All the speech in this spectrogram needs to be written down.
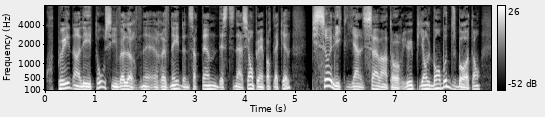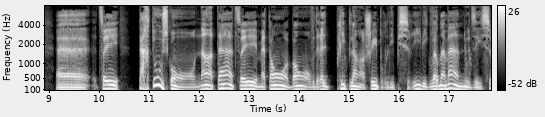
couper dans les taux s'ils veulent revenir d'une certaine destination, peu importe laquelle. Puis ça, les clients le savent en torieux, puis ils ont le bon bout du bâton. Euh, tu partout ce qu'on entend, tu sais, mettons, bon, on voudrait le prix plancher pour l'épicerie, les gouvernements nous disent ça.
